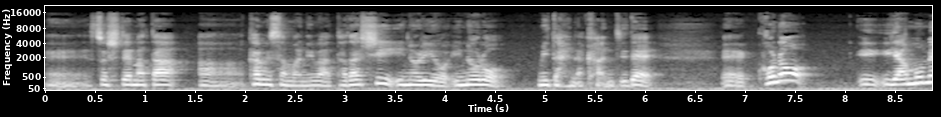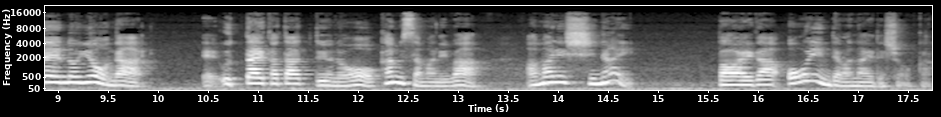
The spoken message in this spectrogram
えー、そしてまたあ神様には正しい祈りを祈ろうみたいな感じで、えー、このやもめのような、えー、訴え方っていうのを神様にはあまりしない場合が多いんではないでしょうか。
